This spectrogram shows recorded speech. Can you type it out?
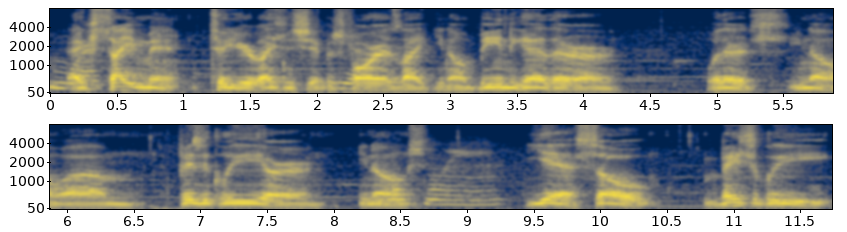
More excitement to your relationship as Yeah. far as like, you know, being together or whether it's, you know, um, physically or you know Emotionally. yeah, so basically,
